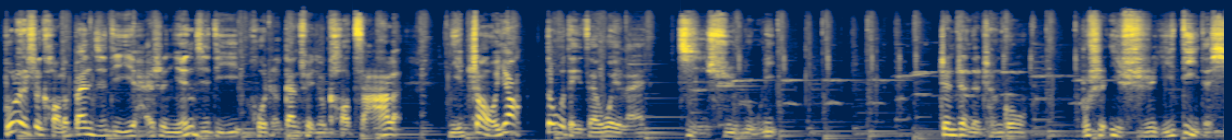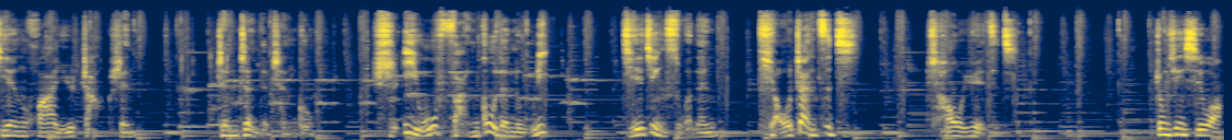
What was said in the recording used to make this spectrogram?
不论是考了班级第一，还是年级第一，或者干脆就考砸了，你照样都得在未来继续努力。真正的成功，不是一时一地的鲜花与掌声，真正的成功，是义无反顾的努力，竭尽所能，挑战自己，超越自己。衷心希望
